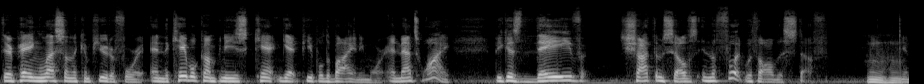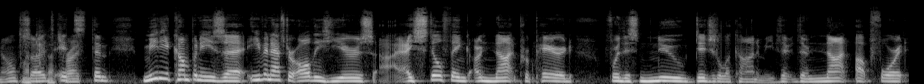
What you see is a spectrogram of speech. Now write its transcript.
they're paying less on the computer for it. And the cable companies can't get people to buy anymore. And that's why. Because they've shot themselves in the foot with all this stuff. You know, so That's- it's, that's it's the media companies. Uh, even after all these years, I I still think are not prepared for this new digital economy. They're they're not up for it.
